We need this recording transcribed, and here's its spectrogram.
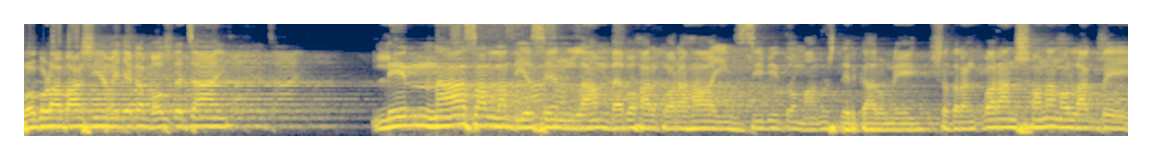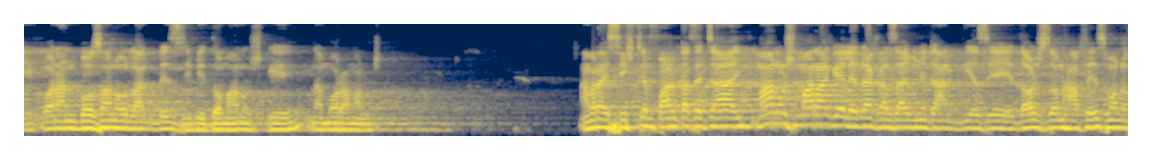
বগুড়াবাসী, আমি যেটা বলতে চাই, লেন নাস আল্লাহ দিয়েছেন, লাম ব্যবহার করা হয় জীবিত মানুষদের কারণে। সুতরাং কোরআন শোনানো লাগবে, কোরআন বোঝানো লাগবে জীবিত মানুষকে না মরা মানুষ আমরা এই সিস্টেম পাল্টাতে চাই। মানুষ মারা গেলে দেখা যায় উনি ডাক দিয়েছে, দশজন হাফেজ মনে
